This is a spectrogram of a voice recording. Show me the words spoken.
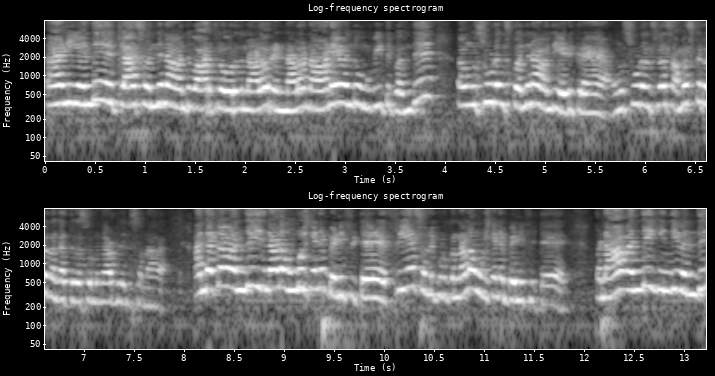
நீங்கள் நீங்க வந்து கிளாஸ் வந்து நான் வந்து வாரத்துல ஒரு நாளோ ரெண்டு நாளோ நானே வந்து உங்க வீட்டுக்கு வந்து உங்க ஸ்டூடெண்ட்ஸ்க்கு வந்து நான் வந்து எடுக்கிறேன். உங்க ஸ்டூடெண்ட்ஸ்லாம் சமஸ்கிருதம் கத்துக்க சொல்லுங்க அப்படின்னு சொன்னாங்க. அந்த அக்கா வந்து இதனால உங்களுக்கு என்ன பெனிஃபிட் ஃப்ரீயா சொல்லி கொடுக்கறனால உங்களுக்கு என்ன பெனிஃபிட் இப்ப நான் வந்து ஹிந்தி வந்து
